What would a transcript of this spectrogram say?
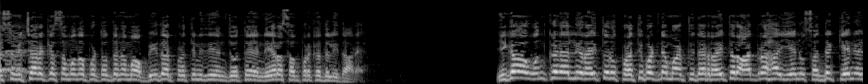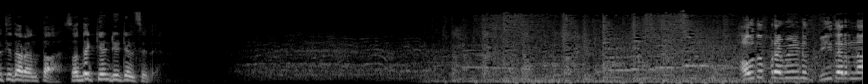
ಎಸ್ ವಿಚಾರಕ್ಕೆ ಸಂಬಂಧಪಟ್ಟಂತೆ ನಮ್ಮ ಬೀದರ್ ಪ್ರತಿನಿಧಿ ಜೊತೆ ನೇರ ಸಂಪರ್ಕದಲ್ಲಿದ್ದಾರೆ. ಈಗ ಒಂದ್ ಕಡೆ ಅಲ್ಲಿ ರೈತರು ಪ್ರತಿಭಟನೆ ಮಾಡ್ತಿದ್ದಾರೆ. ರೈತರ ಆಗ್ರಹ ಏನು? ಸದ್ಯಕ್ಕೆ ಏನ್ ಹೇಳ್ತಿದ್ದಾರೆ ಅಂತ? ಸದ್ಯಕ್ಕೆ ಏನ್ ಡೀಟೇಲ್ಸ್ ಇದೆ? ಹೌದು ಪ್ರವೀಣ್, ಬೀದರ್ನ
